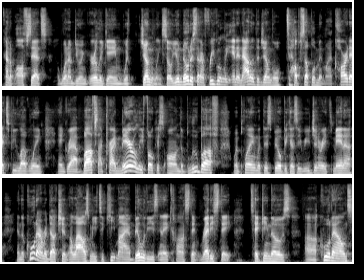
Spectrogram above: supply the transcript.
kind of offsets what I'm doing early game with jungling. So you'll notice that I'm frequently in and out of the jungle to help supplement my card XP leveling and grab buffs. I primarily focus on the blue buff when playing with this build because it regenerates mana and the cooldown reduction allows me to keep my abilities in a constant ready state taking those uh, cooldowns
